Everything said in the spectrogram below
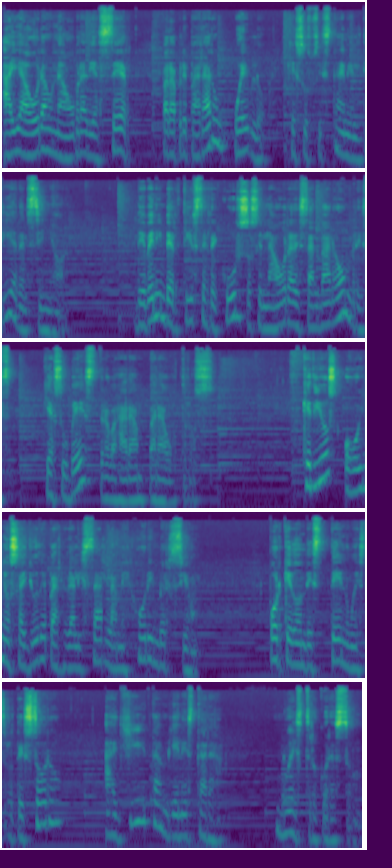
Hay ahora una obra de hacer para preparar un pueblo que subsista en el día del Señor. Deben invertirse recursos en la hora de salvar hombres que a su vez trabajarán para otros. Que Dios hoy nos ayude para realizar la mejor inversión, porque donde esté nuestro tesoro, allí también estará nuestro corazón.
